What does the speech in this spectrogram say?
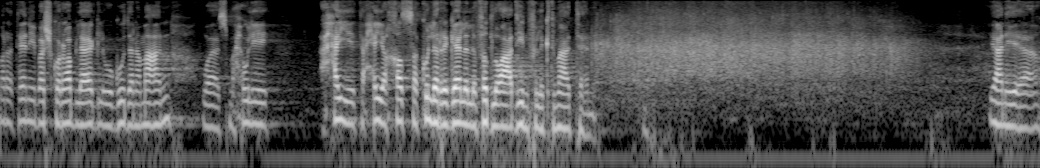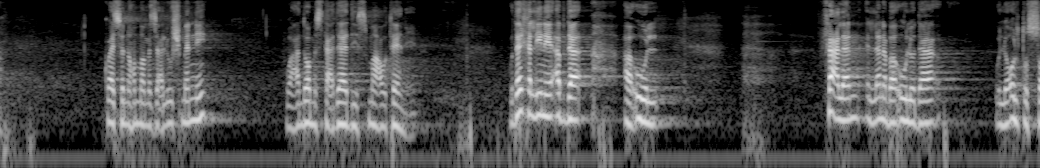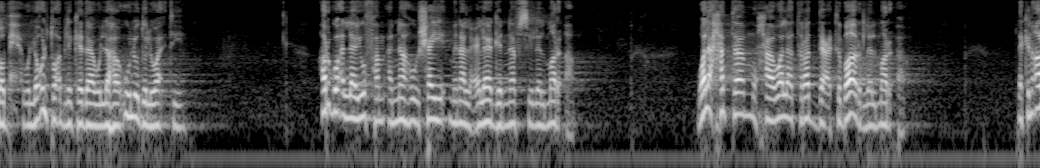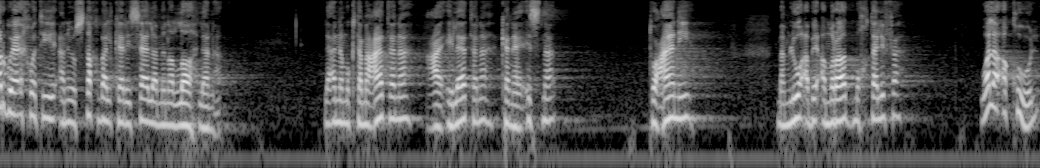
مرة تاني بشكر رب لأجل وجودنا معا واسمحوا لي أحيي تحية خاصة كل الرجال اللي فضلوا قاعدين في الاجتماع التاني. يعني آه، كويس إن هم ما زعلوش مني وعندهم استعداد يسمعوا تاني. وده يخليني أبدأ أقول فعلا اللي أنا بقوله ده واللي قلته الصبح واللي قلته قبل كده واللي هقوله دلوقتي. أرجو الا يفهم أنه شيء من العلاج النفسي للمرأة ولا حتى محاولة رد اعتبار للمرأة. لكن أرجو يا إخوتي أن يستقبل كرسالة من الله لنا لأن مجتمعاتنا عائلاتنا كنائسنا تعاني مملوءة بأمراض مختلفة. ولا أقول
